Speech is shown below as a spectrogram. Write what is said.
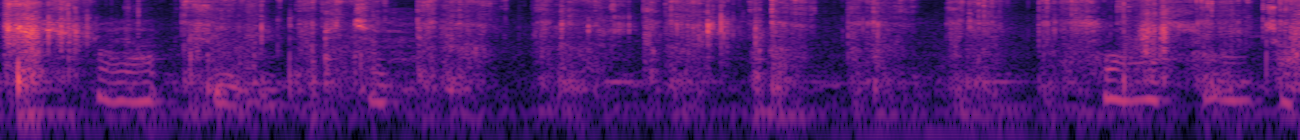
Şuraya şunu bir dökeceğim. Sonra sulayacağım.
